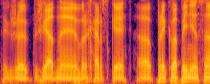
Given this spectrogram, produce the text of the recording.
takže žiadne vrchárske uh, prekvapenia sa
